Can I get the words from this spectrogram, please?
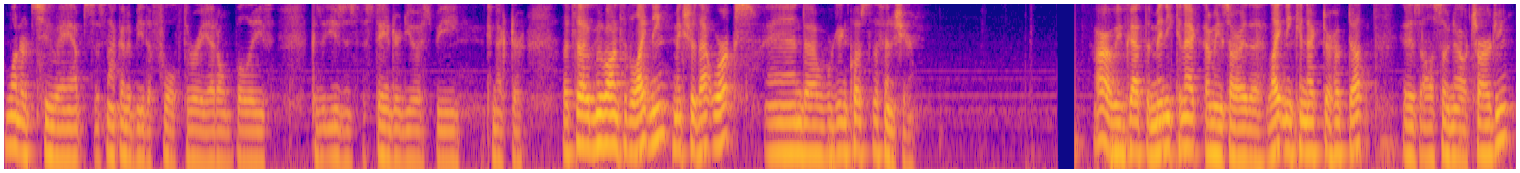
1 or 2 amps, it's not going to be the full 3, I don't believe, because it uses the standard USB connector. Let's uh, move on to the lightning, make sure that works, and uh, we're getting close to the finish here. All right, we've got the mini connect, I mean, sorry, the lightning connector hooked up. It is also now charging.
